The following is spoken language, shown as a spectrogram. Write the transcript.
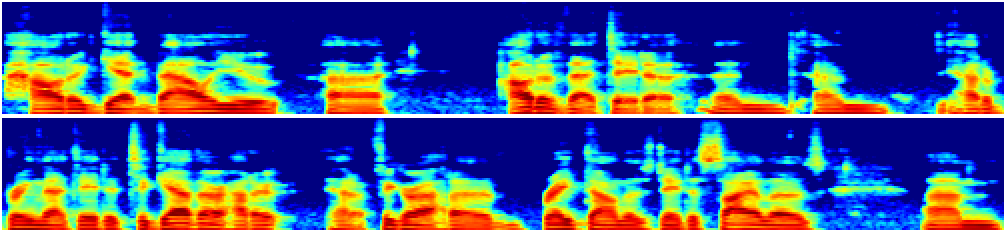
how to get value uh, out of that data and um, how to bring that data together, how to how to figure out how to break down those data silos, um,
